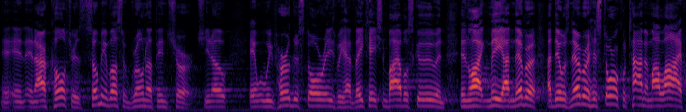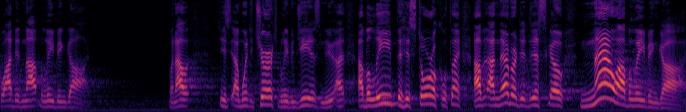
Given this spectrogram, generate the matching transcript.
in, in our culture, is so many of us have grown up in church. You know, and we've heard the stories. We have Vacation Bible School, and, and like me, I never, I, there was never a historical time in my life where I did not believe in God. When I, I went to church, believed in Jesus, knew, I, I believed the historical thing. I, I never did just go, now I believe in God.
